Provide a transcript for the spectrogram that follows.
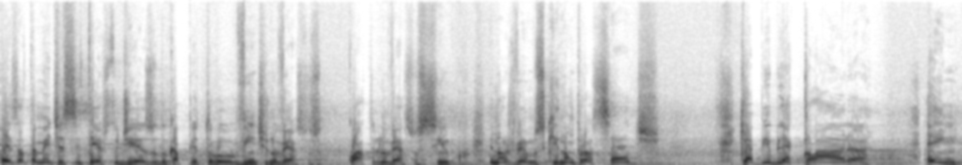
é exatamente esse texto de Êxodo, capítulo 20, no verso 4 e no verso 5. E nós vemos que não procede, que a Bíblia é clara em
